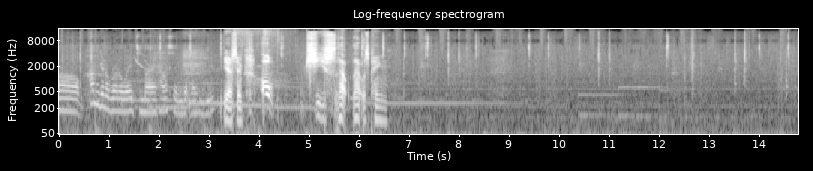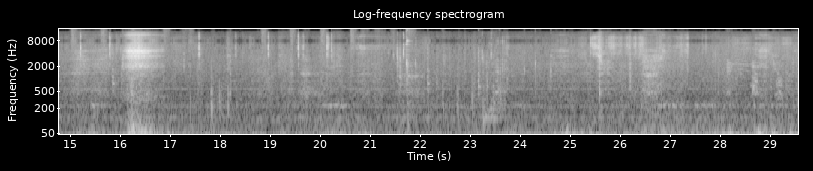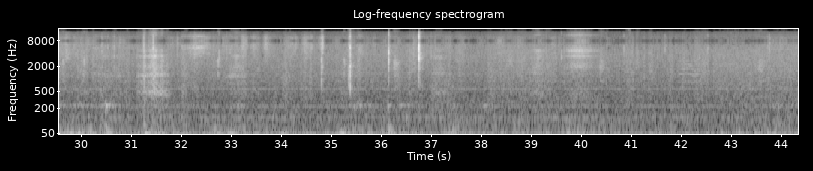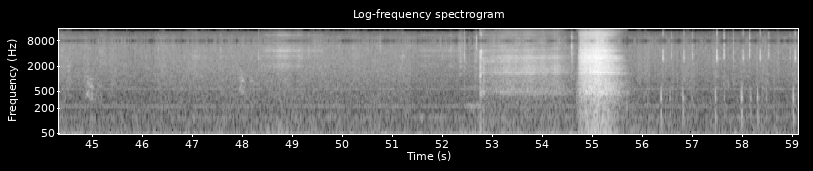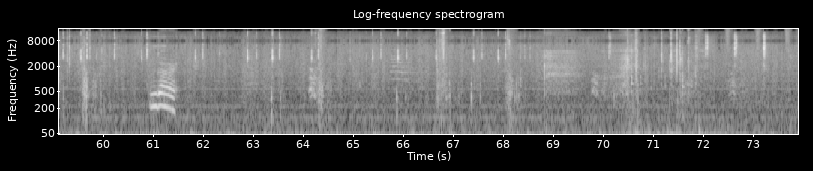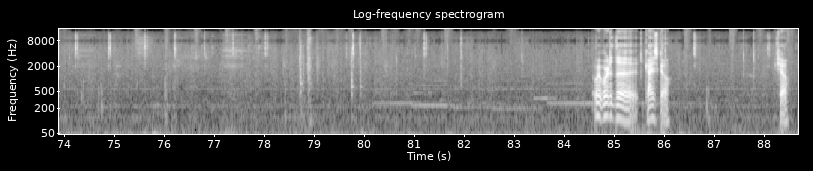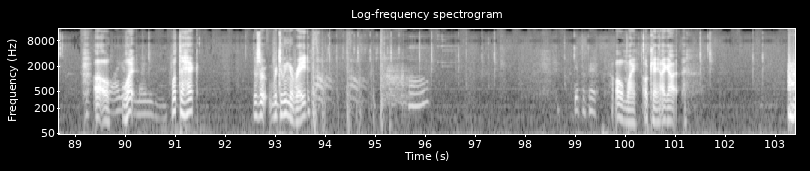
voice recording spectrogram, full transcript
Um, I'm gonna run away to my house and get my gear. Yeah, same. Oh, jeez, that that was pain. Guard. Wait, where did the guys go? Joe. Uh oh. Got what? The main guy. What the heck? There's a we're doing a raid? Oh. Get prepared. Oh my. Okay, I got I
